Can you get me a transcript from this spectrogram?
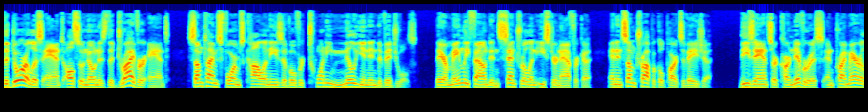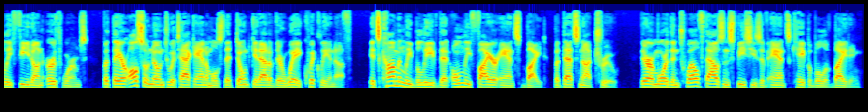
The Dorylus ant, also known as the driver ant, sometimes forms colonies of over 20 million individuals. They are mainly found in Central and Eastern Africa, and in some tropical parts of Asia. These ants are carnivorous and primarily feed on earthworms, but they are also known to attack animals that don't get out of their way quickly enough. It's commonly believed that only fire ants bite, but that's not true. There are more than 12,000 species of ants capable of biting.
